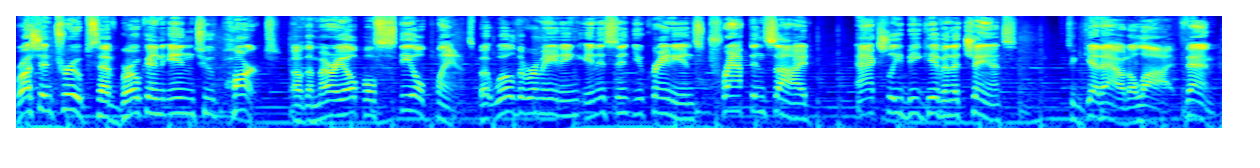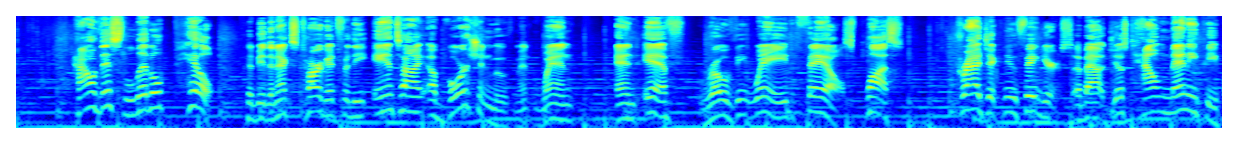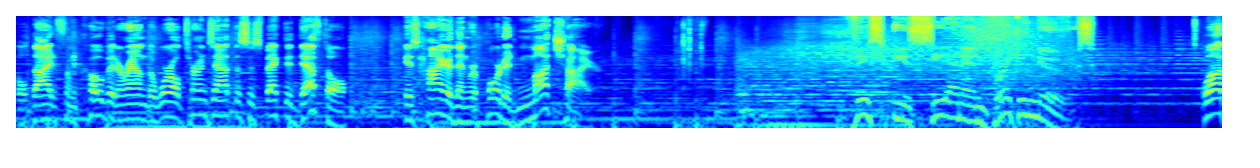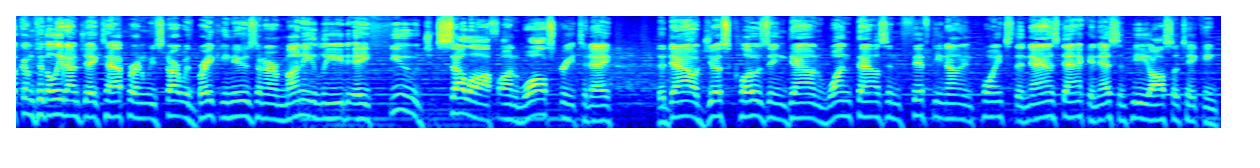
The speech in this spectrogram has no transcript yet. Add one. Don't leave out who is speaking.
Speaker 1: Russian troops have broken into part of the Mariupol steel plant, but will the remaining innocent Ukrainians trapped inside actually be given a chance to get out alive? Then, how this little pill could be the next target for the anti abortion movement when and if Roe v. Wade fails. Plus, tragic new figures about just how many people died from COVID around the world. Turns out the suspected death toll is higher than reported, much higher.
Speaker 2: This is CNN Breaking News.
Speaker 1: Welcome to the lead. I'm Jake Tapper, and we start with breaking news in our money lead. A huge sell off on Wall Street today. The Dow just closing down 1,059 points. The Nasdaq and S&P also taking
